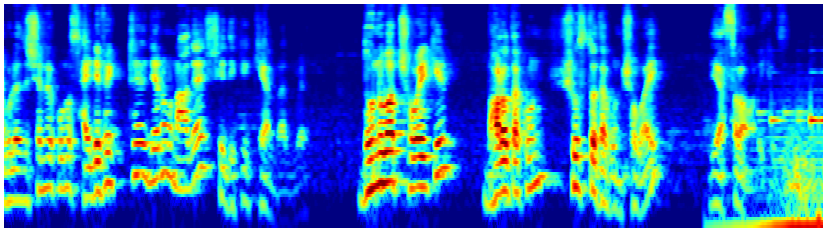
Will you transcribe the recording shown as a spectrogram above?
নেবুলাইজেশনের কোনো সাইড এফেক্টে যেন না যায় সেদিকে খেয়াল রাখবেন। ধন্যবাদ সবাইকে। ভালো থাকুন, সুস্থ থাকুন সবাই। আসসালামু আলাইকুম।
